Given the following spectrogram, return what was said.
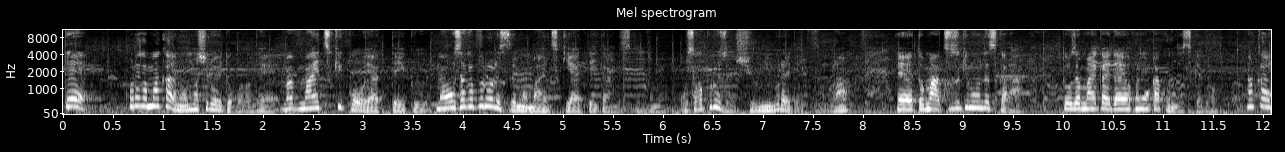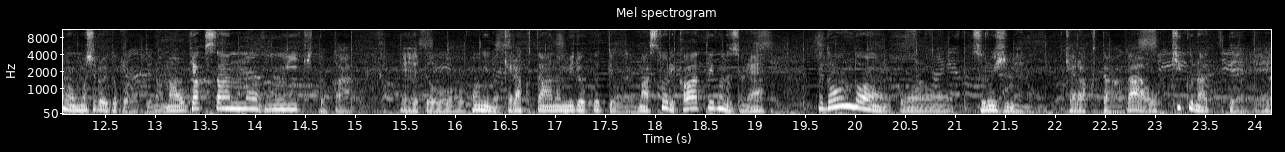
でこれが魔界の面白いところで、まあ、毎月こうやっていく、まあ、大阪プロレスでも毎月やっていたんですけれども大阪プロレスは週2ぐらいでやったのかな、えーとまあ、続きものですから当然毎回台本を書くんですけど魔界の面白いところっていうのは、まあ、お客さんの雰囲気とか、えーと、本人のキャラクターの魅力っていうことで、まあ、ストーリー変わっていくんですよね。でどんどんこの鶴姫のキャラクターが大きくなってい、え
